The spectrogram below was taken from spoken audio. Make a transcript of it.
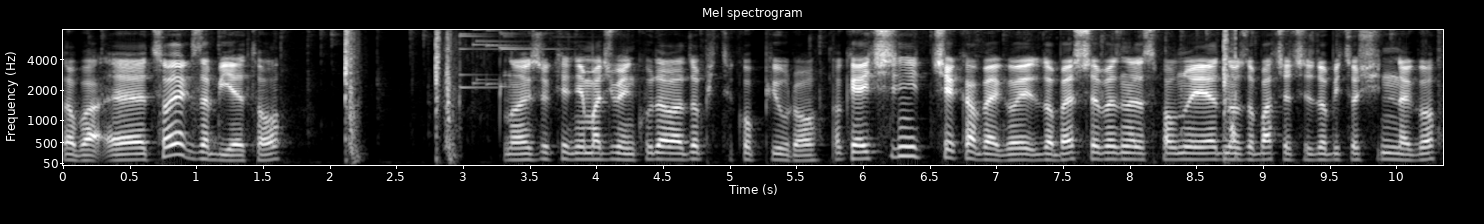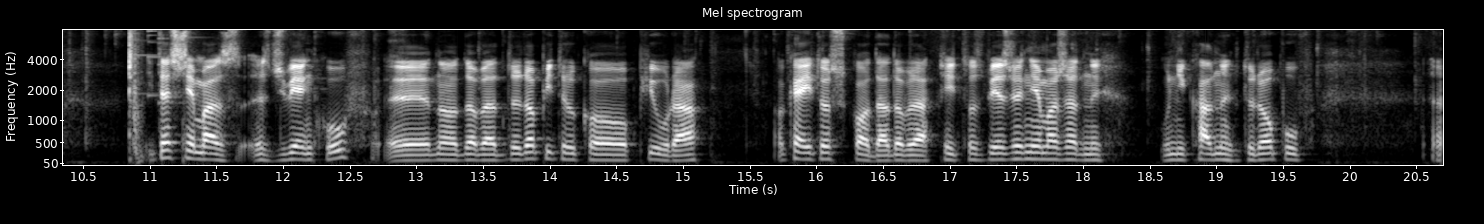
Dobra, e, co jak zabiję to? No i zwykle nie ma dźwięku, dobra, dopi tylko pióro. Okej, czy nic ciekawego. Dobra, jeszcze wezmę, spawnuję jedno, zobaczę, czy dobi coś innego. I też nie ma z, z dźwięków. Yy, no dobra, dopi tylko pióra. Okej, to szkoda, dobra. Czyli to zwierzę nie ma żadnych unikalnych dropów. Yy,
